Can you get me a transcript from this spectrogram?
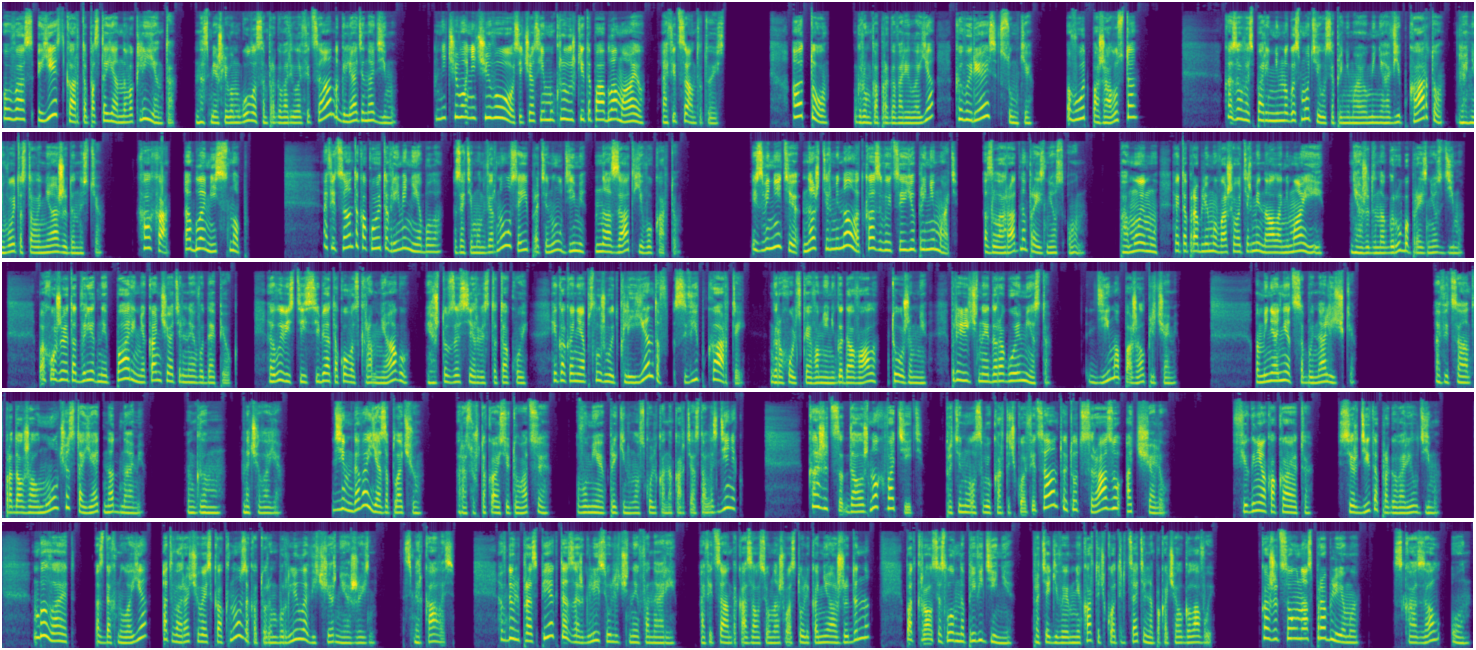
«У вас есть карта постоянного клиента?» Насмешливым голосом проговорил официант, глядя на Диму. «Ничего, ничего, сейчас ему крылышки-то пообломаю. Официанту, то есть». «А то», — громко проговорила я, ковыряясь в сумке. «Вот, пожалуйста». Казалось, парень немного смутился, принимая у меня вип-карту. Для него это стало неожиданностью. «Ха-ха, обломись, сноб». Официанта какое-то время не было. Затем он вернулся и протянул Диме назад его карту. «Извините, наш терминал отказывается ее принимать», — злорадно произнес он. «По-моему, это проблема вашего терминала, не мои», — неожиданно грубо произнес Дима. Похоже, этот вредный парень окончательно его допек. Вывести из себя такого скромнягу? И что за сервис-то такой? И как они обслуживают клиентов с вип-картой? Грохольская во мне негодовала. Тоже мне. Приличное и дорогое место. Дима пожал плечами. «У меня нет с собой налички. Официант продолжал молча стоять над нами. «Гм», — начала я. «Дим, давай я заплачу». Раз уж такая ситуация. В уме прикинула, сколько на карте осталось денег. «Кажется, должно хватить». Протянула свою карточку официанту, и тот сразу отчалил. «Фигня какая-то», — сердито проговорил Дима. «Бывает», — вздохнула я, отворачиваясь к окну, за которым бурлила вечерняя жизнь. Смеркалось. Вдоль проспекта зажглись уличные фонари. Официант оказался у нашего столика неожиданно, подкрался словно привидение, протягивая мне карточку, отрицательно покачал головой. «Кажется, у нас проблемы», — сказал он.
